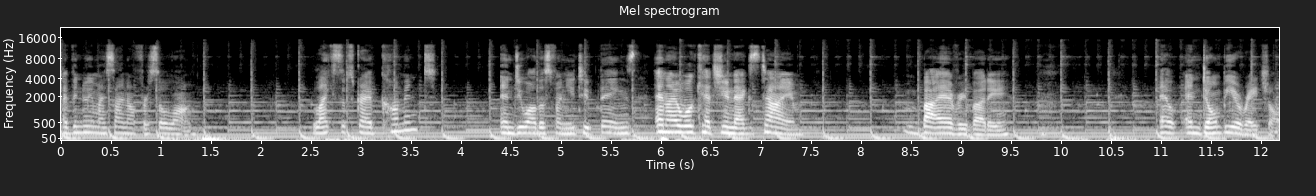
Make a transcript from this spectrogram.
I've been doing my sign off for so long. Like, subscribe, comment, and do all those fun YouTube things, and I will catch you next time. Bye, everybody. Oh, and don't be a Rachel.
